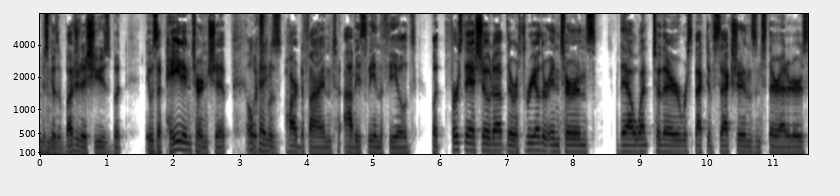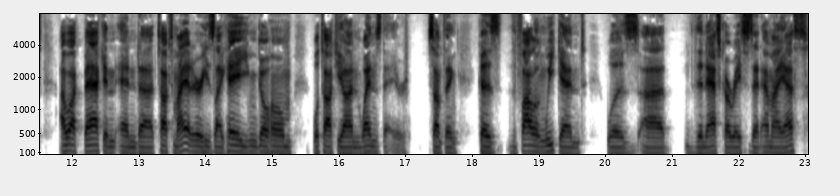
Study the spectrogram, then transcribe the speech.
just because mm-hmm. of budget issues. But it was a paid internship, okay. which was hard to find, obviously in the field. But first day I showed up, there were three other interns. They all went to their respective sections and to their editors. I walked back and and uh, talked to my editor. He's like, "Hey, you can go home. We'll talk to you on Wednesday or something." Because the following weekend was uh, the NASCAR races at MIS,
